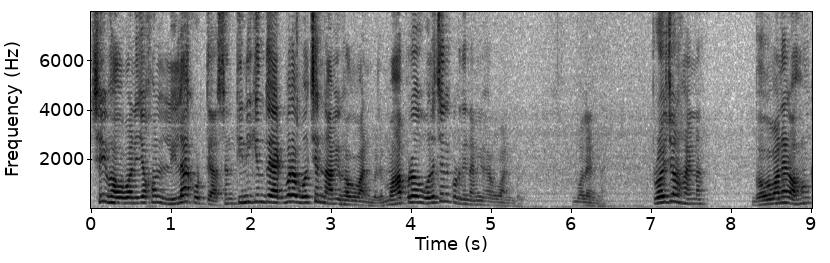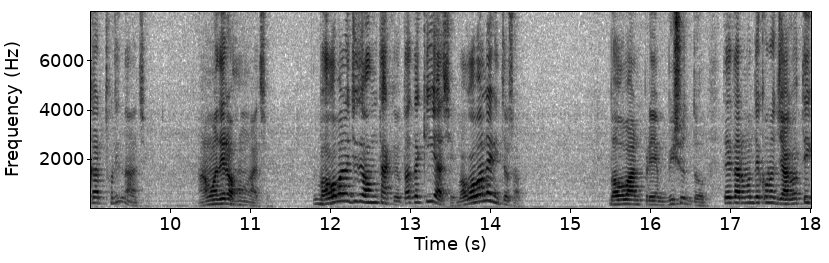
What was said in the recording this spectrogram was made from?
সেই ভগবানই যখন লীলা করতে আসেন তিনি কিন্তু একবারে বলছেন না, আমি ভগবান বলে। মহাপ্রভু বলেছেন কোনোদিন, আমি ভগবান বলে বলেন না। প্রয়োজন হয় না। ভগবানের অহংকার থরি না আছে। আমাদের অহং আছে। ভগবানের যদি অহং থাকে, তাতে কি আছে? ভগবানেরই তো সব। ভগবান, প্রেম, বিশুদ্ধ। তাই তার মধ্যে কোনো জাগতিক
